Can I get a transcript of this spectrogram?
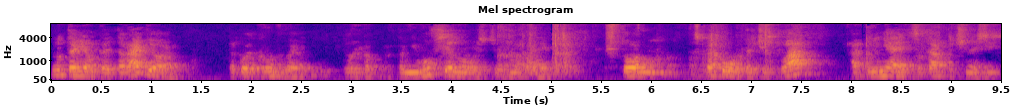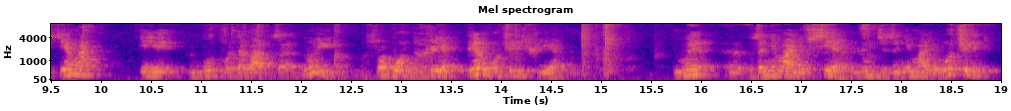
ну тарелка это радио, такое круглое, только по нему все новости узнавали, что с такого-то числа отменяется карточная система и будут выдаваться, ну и свободно хлеб, в первую очередь хлеб. Мы э, занимали, все люди занимали очередь,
